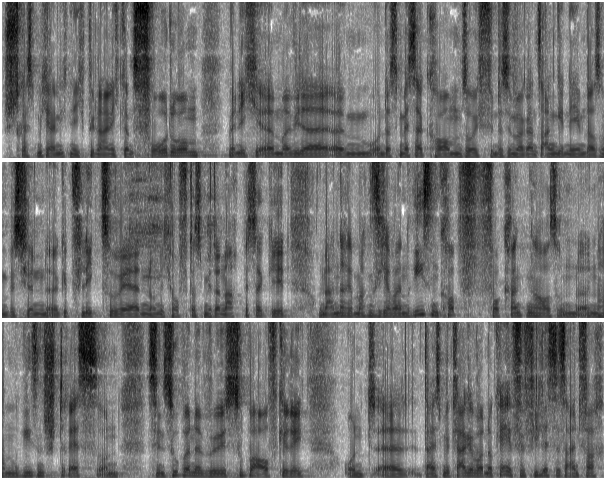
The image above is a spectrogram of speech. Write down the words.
stresst mich eigentlich nicht. Ich bin eigentlich ganz froh drum, wenn ich äh, mal wieder ähm, unter das Messer komme. So, ich finde es immer ganz angenehm, da so ein bisschen äh, gepflegt zu werden und ich hoffe, dass mir danach besser geht. Und andere machen sich aber einen Riesenkopf vor Krankenhaus und, und haben einen Riesenstress und sind super nervös, super aufgeregt. Und äh, da ist mir klar geworden, okay, für viele ist es einfach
